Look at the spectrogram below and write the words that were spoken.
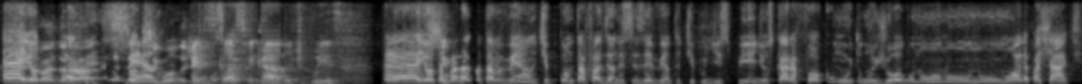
É, e outra, Vai durar 5 vendo? segundos. É desclassificado, tipo isso. É, e outra Sim. parada que eu tava vendo, tipo, quando tá fazendo esses eventos tipo de speed, os caras focam muito no jogo, não, não, não olha pra chat.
